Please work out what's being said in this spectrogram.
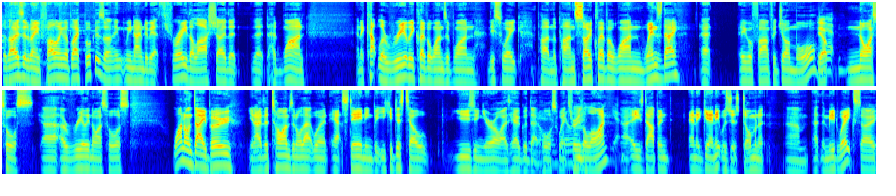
For those that have been following the Black Bookers, I think we named about three the last show that, that had won. And a couple of really clever ones have won this week. Pardon the pun. So clever won Wednesday at Eagle Farm for John Moore. Yep. Yep. Nice horse, uh, a really nice horse. One on debut, you know, the times and all that weren't outstanding, but you could just tell using your eyes how good that Yeah, horse went really. through the line, Yep. uh, eased up, and and again it was just dominant um, at the midweek. So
